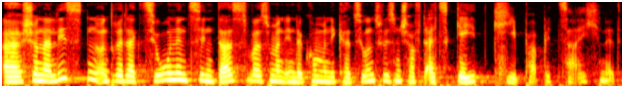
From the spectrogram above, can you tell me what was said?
Äh, Journalisten und Redaktionen sind das, was man in der Kommunikationswissenschaft als Gatekeeper bezeichnet.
